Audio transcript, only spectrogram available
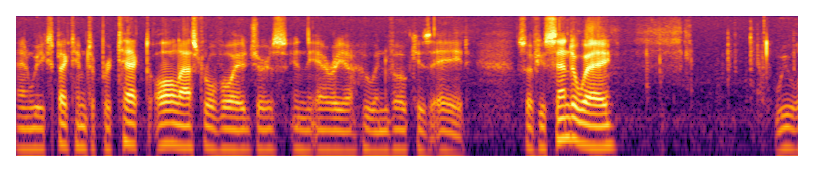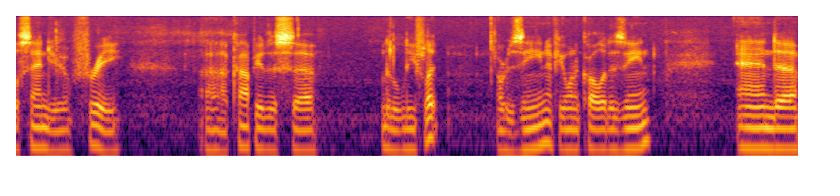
and we expect him to protect all astral voyagers in the area who invoke his aid. So if you send away, we will send you free uh, a copy of this uh, little leaflet, or zine if you want to call it a zine. And uh,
